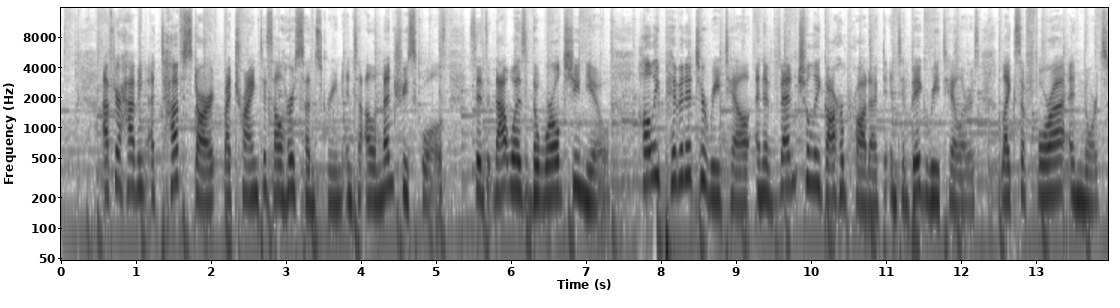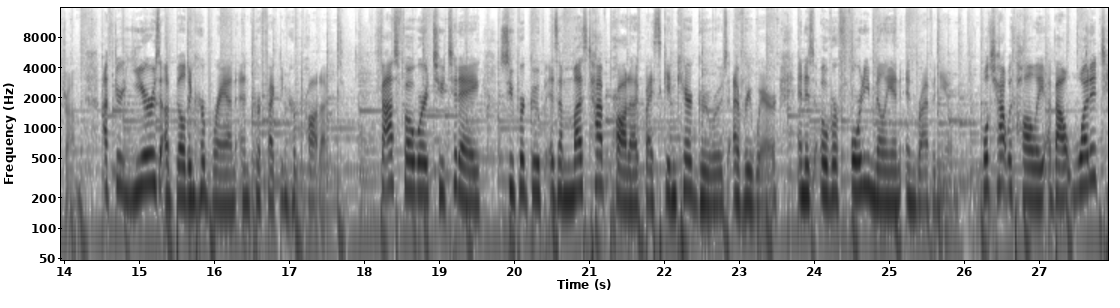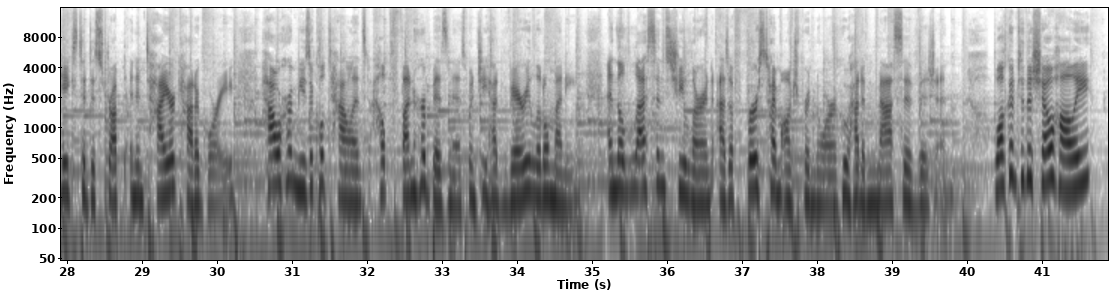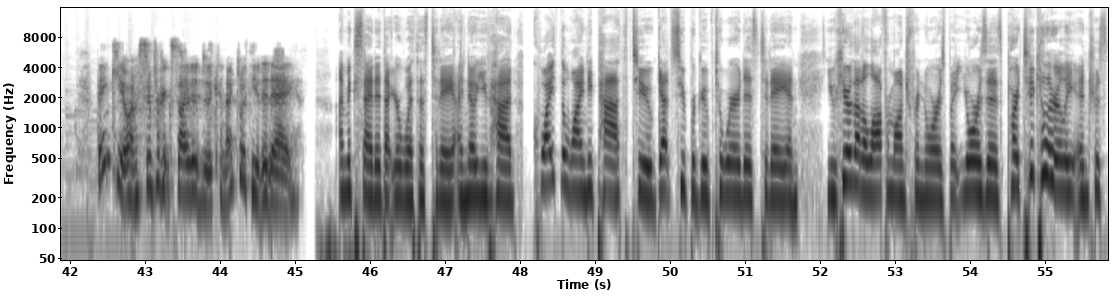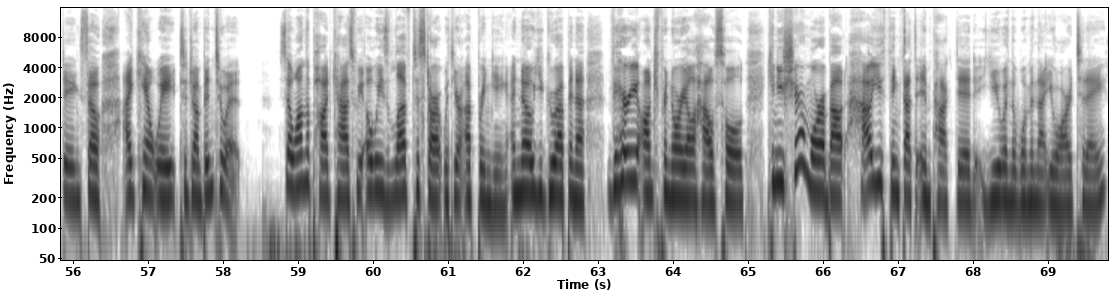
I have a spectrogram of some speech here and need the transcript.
After having a tough start by trying to sell her sunscreen into elementary schools, since that was the world she knew, Holly pivoted to retail and eventually got her product into big retailers like Sephora and Nordstrom after years of building her brand and perfecting her product. Fast forward to today, Supergoop is a must have product by skincare gurus everywhere and is over 40 million in revenue. We'll chat with Holly about what it takes to disrupt an entire category, how her musical talents helped fund her business when she had very little money, and the lessons she learned as a first time entrepreneur who had a massive vision. Welcome to the show, Holly. Thank you. I'm super excited to connect with you today. I'm excited that you're with us today. I know you've had quite the windy path to get Supergoop to where it is today, and you hear that a lot from entrepreneurs, but yours is particularly interesting. So I can't wait to jump into it. So, on the podcast, we always love to start with your upbringing. I know you grew up in a very entrepreneurial household. Can you share more about how you think that's impacted you and the woman that you are today?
